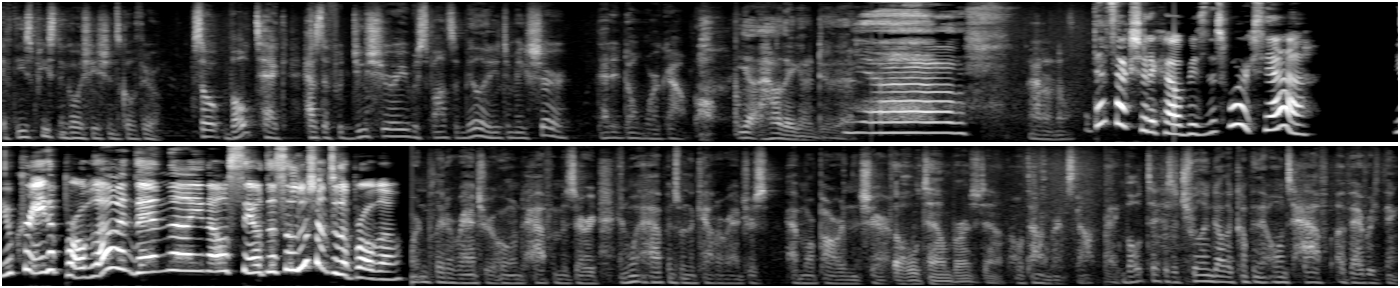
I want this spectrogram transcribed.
if these peace negotiations go through. So Vault-Tec has the fiduciary responsibility to make sure that it don't work out. Oh, yeah, how are they gonna do that? Yeah. I don't know. That's actually how business works, yeah. You create a problem and then, uh, you know, sell the solution to the problem. Morton played a rancher who owned half of Missouri. And what happens when the cattle ranchers have more power than the sheriff? The whole town burns down. The whole town burns down. Vault-Tec is a trillion dollar company that owns half of everything.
